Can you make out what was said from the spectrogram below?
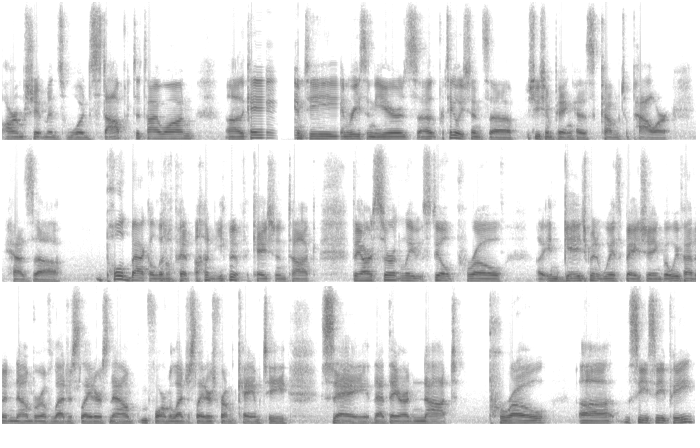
arms shipments would stop to Taiwan. Uh, the KMT in recent years, uh, particularly since uh, Xi Jinping has come to power, has uh, pulled back a little bit on unification talk. They are certainly still pro. Uh, engagement with Beijing, but we've had a number of legislators now, former legislators from KMT, say that they are not pro uh, CCP,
